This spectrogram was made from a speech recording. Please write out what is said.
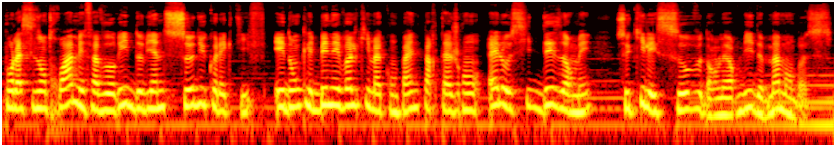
Pour la saison 3, mes favoris deviennent ceux du collectif, et donc les bénévoles qui m'accompagnent partageront elles aussi désormais ce qui les sauve dans leur vie de maman boss.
